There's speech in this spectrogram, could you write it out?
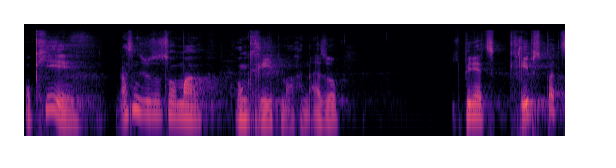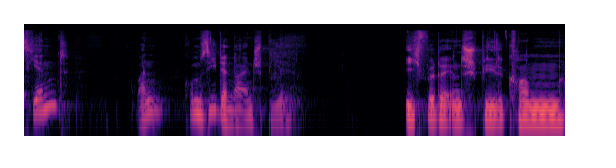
Okay, lassen Sie uns das doch mal konkret machen. Also, ich bin jetzt Krebspatient. Wann kommen Sie denn da ins Spiel? Ich würde ins Spiel kommen,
